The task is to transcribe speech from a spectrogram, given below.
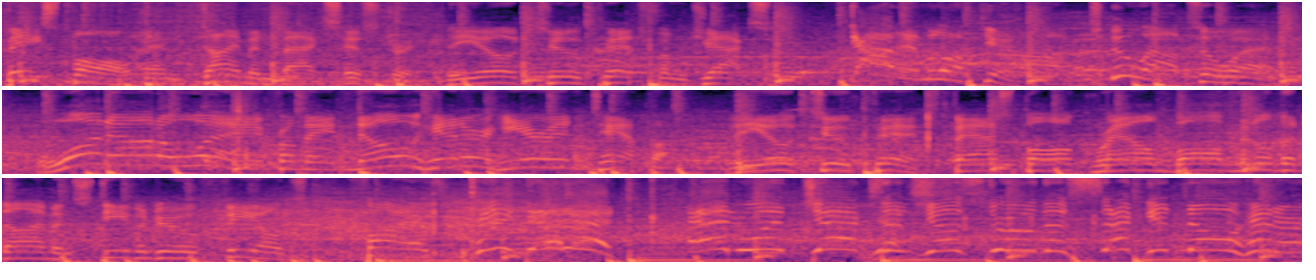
baseball and Diamondbacks history. The 0-2 pitch from Jackson. Got him looking. Two outs away. One out away from a no-hitter here in Tampa. The 0-2 pitch. Fastball, ground ball, middle of the diamond. Stephen Drew Fields fires. He did it! Edwin Jackson yes. just threw the second no-hitter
